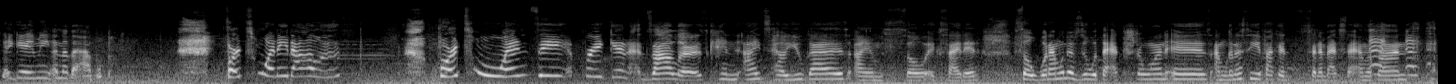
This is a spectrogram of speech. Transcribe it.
they gave me another Apple Pen for $20 for 20 freaking dollars. Can i tell you guys i am so excited. So what i'm gonna do with the extra one is i'm gonna see if i could send it back to amazon.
